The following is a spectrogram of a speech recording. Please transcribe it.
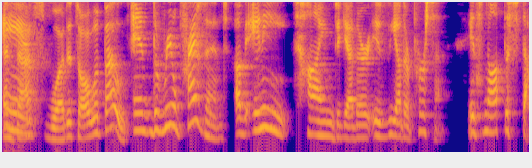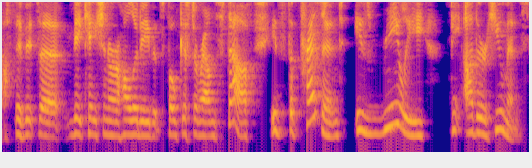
And, And- that's what it's all about. And the real present of any time together is the other person. It's not the stuff. If it's a vacation or a holiday that's focused around stuff, it's the present is really the other humans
